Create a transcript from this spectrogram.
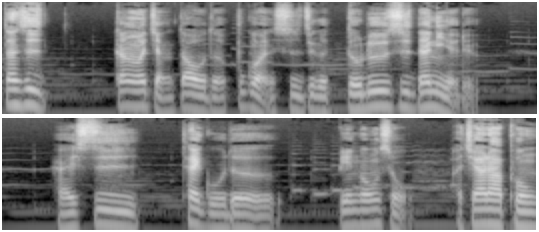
但是刚刚讲到的，不管是这个德鲁斯丹尼尔，还是泰国的边攻手阿加拉蓬，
